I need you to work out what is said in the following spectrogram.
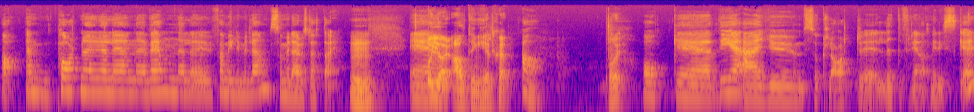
ja, en partner eller en vän eller familjemedlem som är där och stöttar. mm. Eh, och gör allting helt själv? Ja, Oj. Och eh, det är ju såklart eh, lite förenat med risker,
